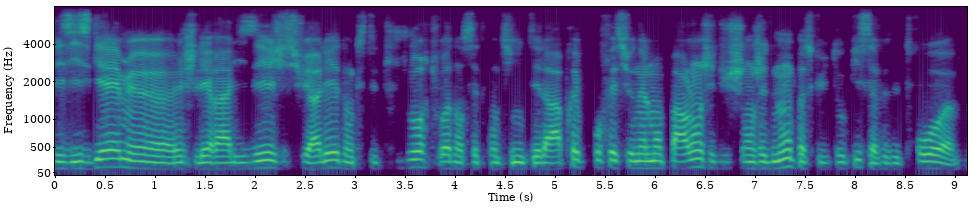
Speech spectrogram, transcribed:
des East Games, euh, je l'ai réalisé, j'y suis allé, donc c'était toujours, tu vois, dans cette continuité-là. Après, professionnellement parlant, j'ai dû changer de nom parce que Utopie, ça faisait trop, euh,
